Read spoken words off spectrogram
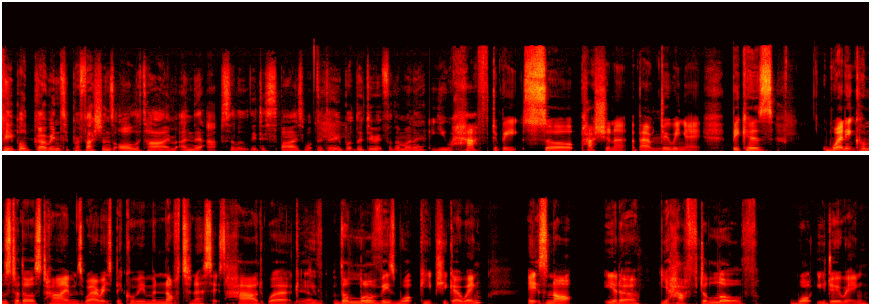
People go into professions all the time and they absolutely despise what they do, but they do it for the money. you have to be so passionate about Mm. doing it because when it comes to those times where it's becoming monotonous, it's hard work. Yeah. You've, the love is what keeps you going. It's not, you know, you have to love what you're doing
